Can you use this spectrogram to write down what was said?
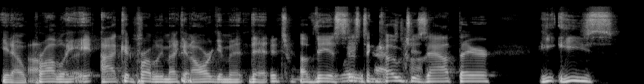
You know, oh, probably I could probably make an argument that it's of the assistant coaches time. out there, he, he's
